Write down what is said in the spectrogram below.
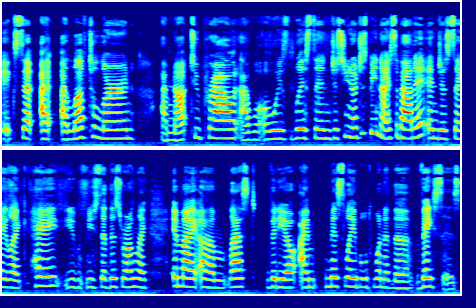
accept I I love to learn. I'm not too proud. I will always listen. Just, you know, just be nice about it and just say like, "Hey, you you said this wrong." Like in my um last video, I mislabeled one of the vases.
